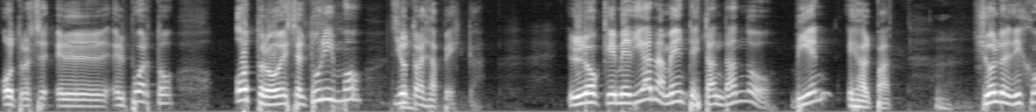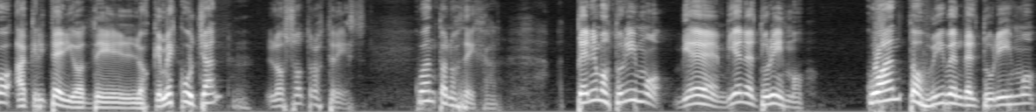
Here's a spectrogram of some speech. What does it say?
otro es el, el puerto, otro es el turismo y Sí. otra es la pesca. Lo que medianamente están dando bien es Alpat. Yo le dejo a criterio de los que me escuchan los otros tres. ¿Cuánto nos dejan? ¿Tenemos turismo? Bien, bien el turismo. ¿Cuántos viven del turismo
